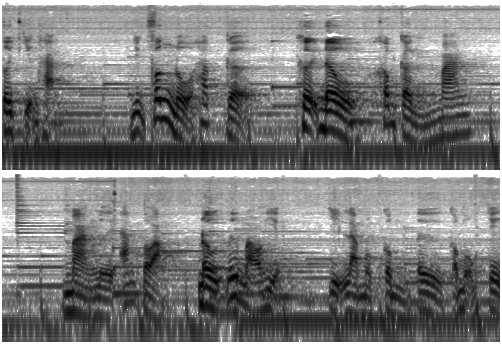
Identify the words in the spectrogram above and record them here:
tôi chiến thắng. Những phân nổ hacker khởi đầu không cần mang mạng lưới an toàn đầu tư mạo hiểm chỉ là một cụm từ có bốn chữ.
